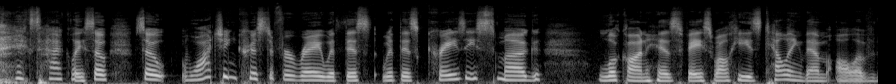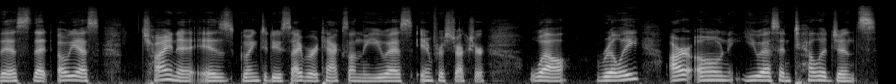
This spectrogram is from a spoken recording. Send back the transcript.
exactly. So so watching Christopher Wray with this with this crazy smug look on his face while he's telling them all of this that oh yes, China is going to do cyber attacks on the US infrastructure. Well, really? Our own US intelligence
